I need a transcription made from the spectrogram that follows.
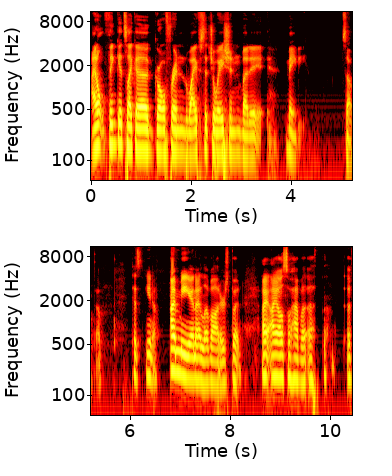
I don't think it's like a girlfriend wife situation, but it maybe. So because you know I'm me and I love otters, but I, I also have a, a a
